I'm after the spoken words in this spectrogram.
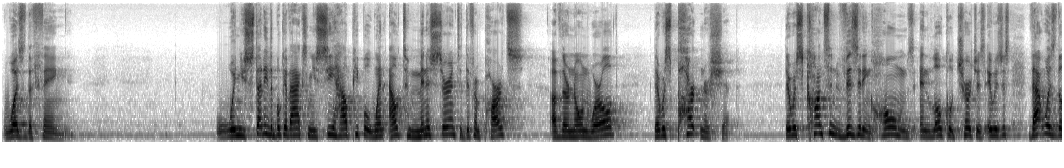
was the thing. When you study the book of Acts and you see how people went out to minister into different parts of their known world, there was partnership. There was constant visiting homes and local churches. It was just, that was the,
